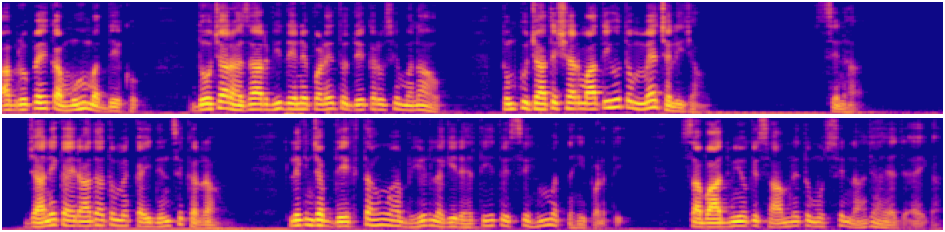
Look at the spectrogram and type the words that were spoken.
अब रुपए का मुँह मत देखो। दो चार हज़ार भी देने पड़े तो देकर उसे मनाओ। तुमको जाते शर्म आती हो तो मैं चली जाऊँ। सिन्हा, जाने का इरादा तो मैं कई दिन से कर रहा हूँ, लेकिन जब देखता हूँ वहाँ भीड़ लगी रहती है तो इससे हिम्मत नहीं पड़ती। सब आदमियों के सामने तो मुझसे ना जाया जाएगा।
